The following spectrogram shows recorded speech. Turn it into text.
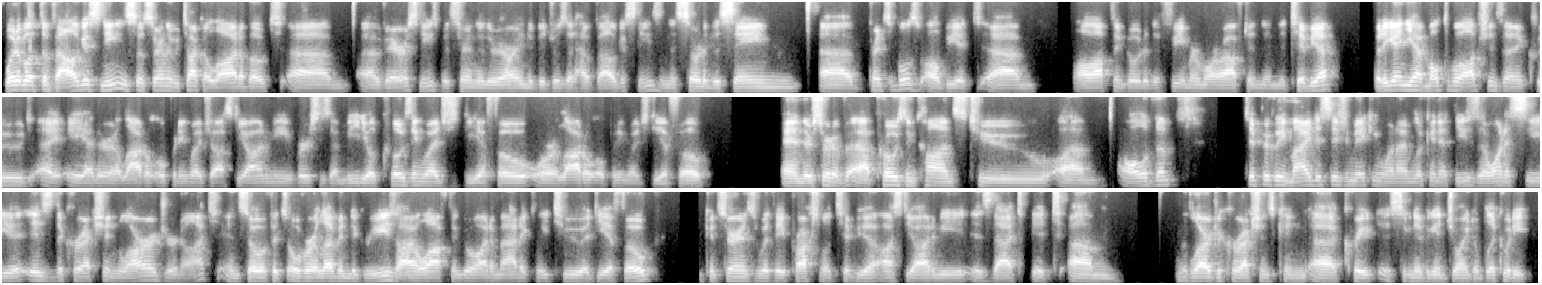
What about the valgus knees? So certainly we talk a lot about um, uh, varus knees, but certainly there are individuals that have valgus knees and it's sort of the same uh, principles, albeit um, I'll often go to the femur more often than the tibia. But again, you have multiple options that include a, a, either a lateral opening wedge osteotomy versus a medial closing wedge DFO or a lateral opening wedge DFO. And there's sort of uh, pros and cons to um, all of them. Typically, my decision making when I'm looking at these, I want to see is the correction large or not. And so if it's over 11 degrees, I'll often go automatically to a DFO concerns with a proximal tibia osteotomy is that it, um, with larger corrections, can uh, create a significant joint obliquity.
